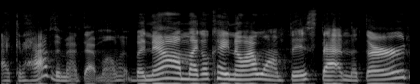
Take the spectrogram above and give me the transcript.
i could have them at that moment but now i'm like okay no i want this that and the third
